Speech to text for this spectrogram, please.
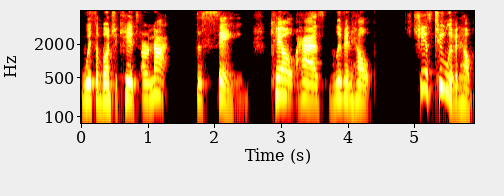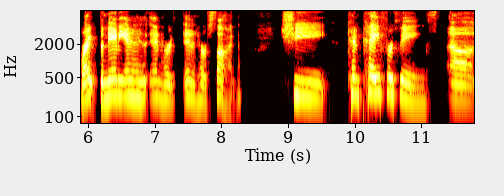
with a bunch of kids are not the same. Kail has live-in help. She has two live-in help, right? The nanny and, and her and her son. She can pay for things. Uh,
